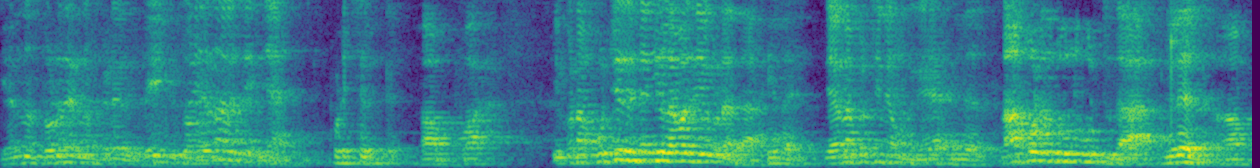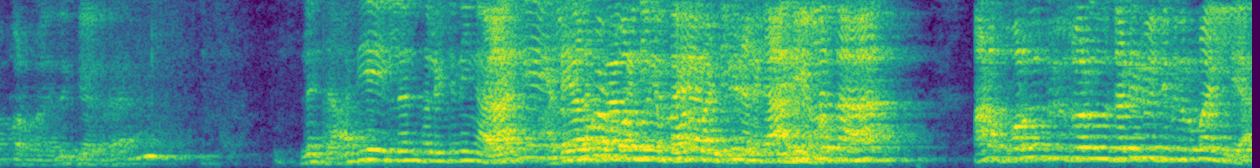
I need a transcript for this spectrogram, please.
எண்ணம் தொடர் எண்ணம் கிடையாது. பேய்க்கு தொடர் எதனால செஞ்சேன் பிடிச்சிருக்கு. அப்பா. இப்போ நான் பிடிச்சதை செஞ்சு இல்லாம செய்யக்கூடாதா? இல்ல. என்ன பிரச்சனை உனக்கு? இல்ல. நான் போட்டது ஒண்ணு கொடுத்துதா? இல்ல இல்ல. அப்புறம் நான் இது கேக்குறேன் இல்ல ஜாதியே இல்லைன்னு சொல்லிட்டு நீங்க ஜாதியே இல்ல, அடையாளத்துக்காக கூட நீங்க பேர பிறந்தது மாட்டீங்கன்னு எனக்கு ஜாதி. இல்லதான். பிறந்ததுக்கு சொல்றது சர்டிஃபிகேட் வச்சிருக்கிறோமா இல்லையா?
